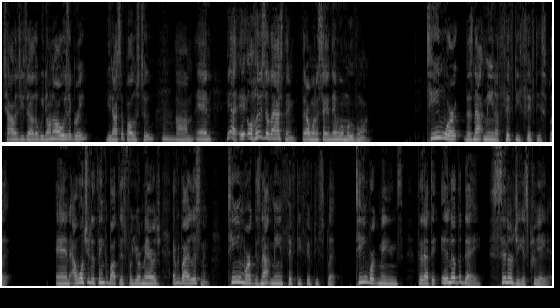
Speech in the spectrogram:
challenge each other. We don't always agree. You're not supposed to. Mm-hmm. Um, and yeah, it, oh, here's the last thing that I want to say, and then we'll move on. Teamwork does not mean a 50 50 split. And I want you to think about this for your marriage. Everybody listening, teamwork does not mean 50 50 split. Teamwork means that at the end of the day, synergy is created,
